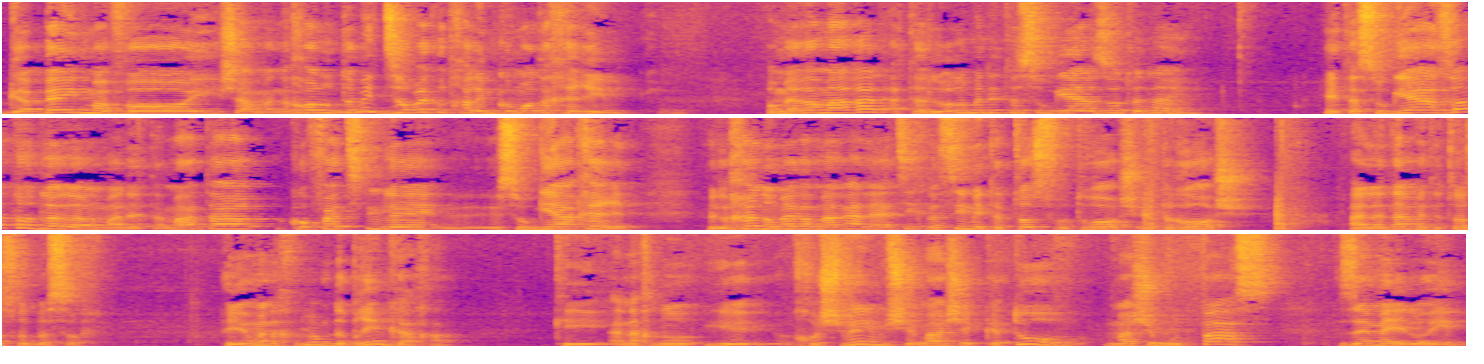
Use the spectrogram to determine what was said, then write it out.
גבי מבוי שם, נכון? הוא תמיד זורק אותך למקומות אחרים. אומר המהר"ל, אתה לא לומד את הסוגיה הזאת עדיין. את הסוגיה הזאת עוד לא למדת, מה אתה קופץ לי לסוגיה אחרת? ולכן אומר המהר"ל, היה צריך לשים את התוספות ראש, את הראש, על אדם ואת התוספות בסוף. היום אנחנו לא מדברים ככה, כי אנחנו חושבים שמה שכתוב, מה שמודפס, זה מאלוהים.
